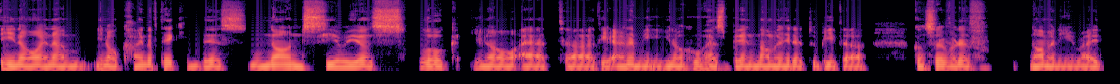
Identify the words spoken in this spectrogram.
you know, and I'm, you know, kind of taking this non serious look, you know, at uh, the enemy, you know, who has been nominated to be the conservative nominee, right,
